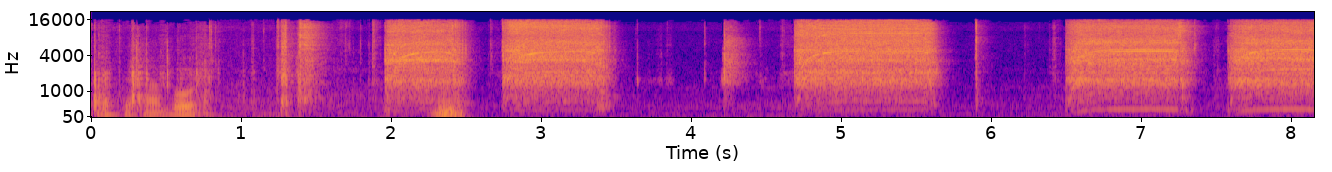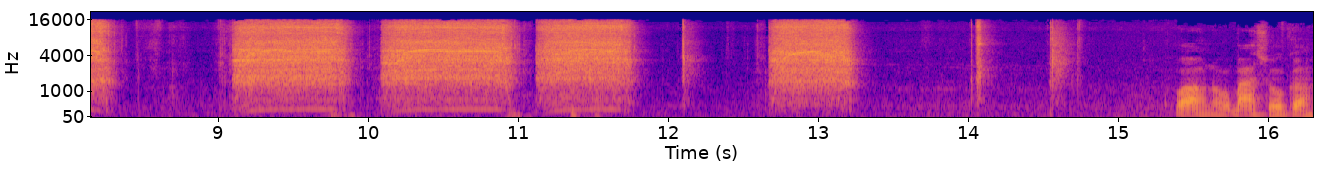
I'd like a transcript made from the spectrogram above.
16,8V Wow, nó có ba số cơ.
